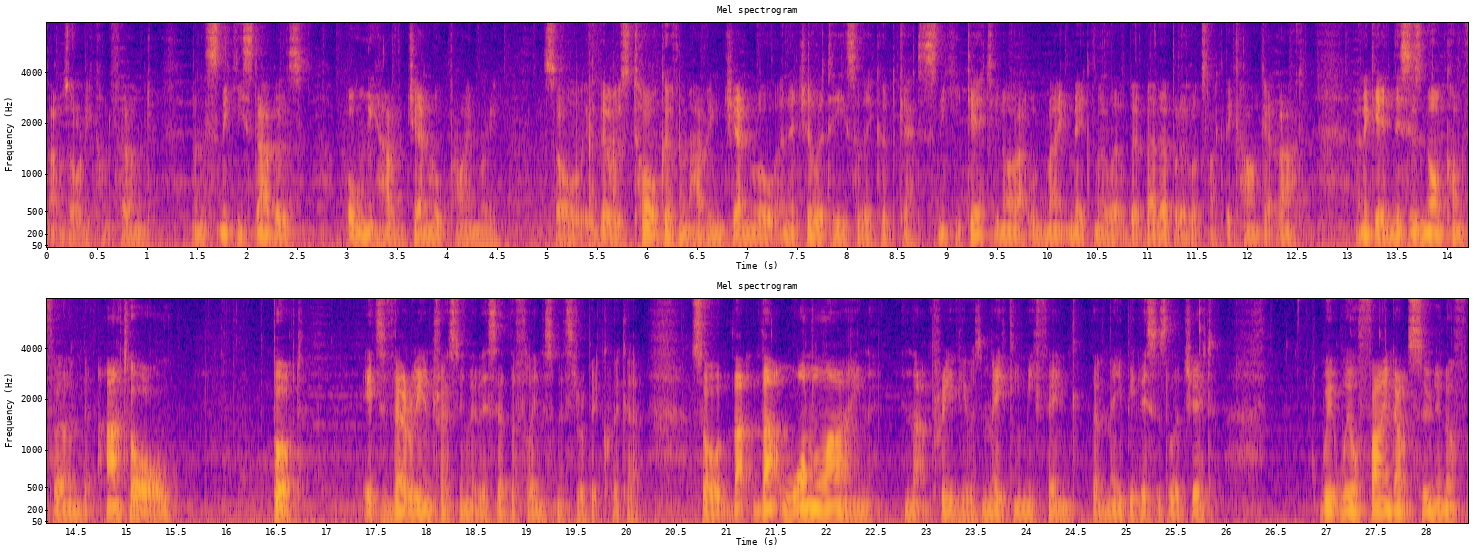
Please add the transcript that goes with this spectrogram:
that was already confirmed. And the Sneaky Stabbers only have general primary. So there was talk of them having general and agility so they could get a sneaky git, you know, that would make, make them a little bit better, but it looks like they can't get that. And again, this is not confirmed at all, but it's very interesting that they said the Flamesmiths are a bit quicker. So that, that one line in that preview is making me think that maybe this is legit. We, will find out soon enough,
